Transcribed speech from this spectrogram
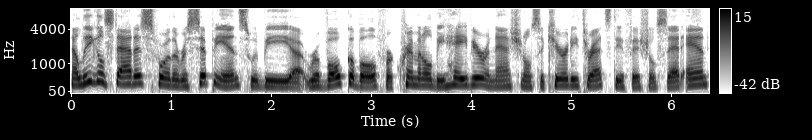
Now, legal status for the recipients would be uh, revocable for criminal behavior and national security threats, the official said, and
